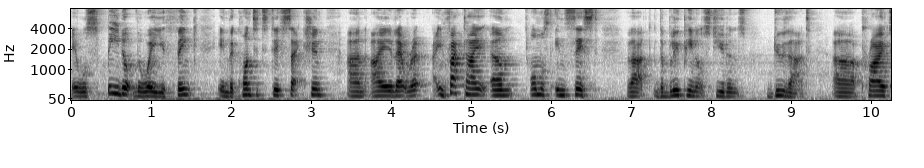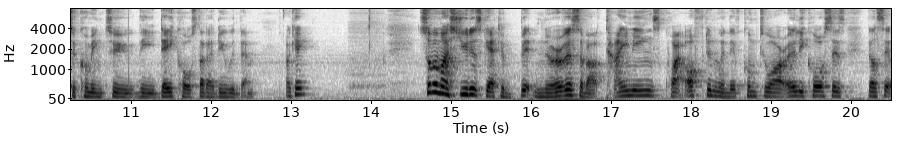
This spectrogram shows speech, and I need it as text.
It will speed up the way you think in the quantitative section. And I, in fact, I um, almost insist that the Blue Peanut students do that uh, prior to coming to the day course that I do with them. Okay. Some of my students get a bit nervous about timings quite often when they've come to our early courses. They'll say,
